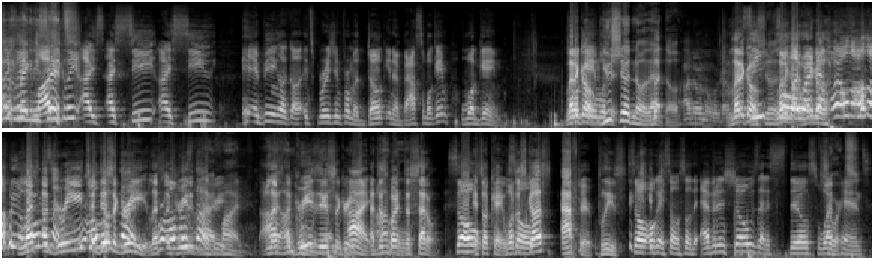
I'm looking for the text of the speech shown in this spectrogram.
Logically, make any logically, sense. I I see I see it being like an inspiration from a dunk in a basketball game. What game? Let it What game go. You it? should know that Let- though. I don't know what Let it go. See? Let so it like go. Let right it now, wait, go. hold on, hold on. We're Let's agree to disagree. done. Let's We're agree to done. All right, disagree. fine. I, Let's I'm agree cool to disagree. All right, At this I'm point, cool. just settle. So It's okay. We'll so- discuss after, please. So okay, so so the evidence shows that it's still sweatpants.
